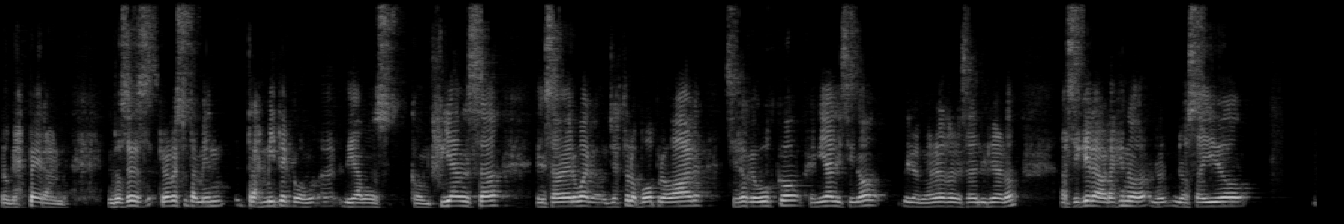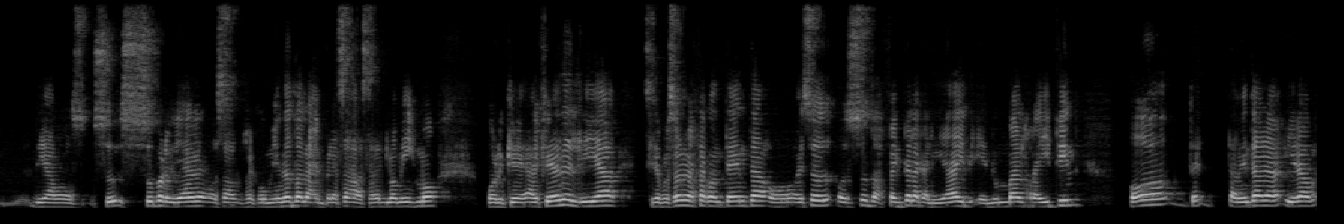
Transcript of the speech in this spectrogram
lo que esperan. Entonces, creo que eso también transmite, con, digamos, confianza en saber, bueno, yo esto lo puedo probar, si es lo que busco, genial, y si no, mira, me van a regresar el dinero. Así que la verdad que nos ha ido, digamos, súper bien. O sea, recomiendo a todas las empresas hacer lo mismo porque al final del día si la persona no está contenta o eso, eso te afecta la calidad en un mal rating, o también te van a ir a,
